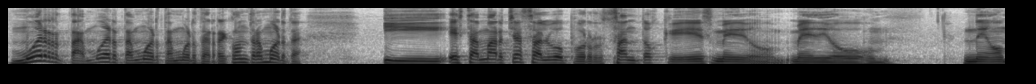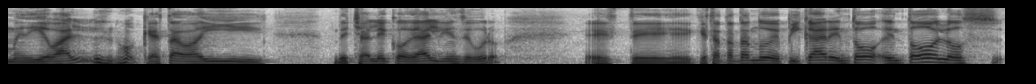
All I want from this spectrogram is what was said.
muerta, muerta, muerta, muerta, recontra muerta. Y esta marcha, salvo por Santos, que es medio, medio neomedieval, ¿no? Que ha estado ahí de chaleco de alguien, seguro. Este, que está tratando de picar en, todo, en todos los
